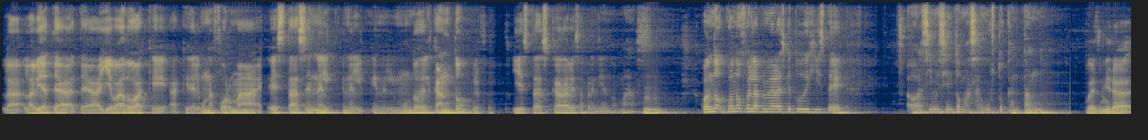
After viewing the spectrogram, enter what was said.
la, la vida te ha, te ha llevado a que, a que de alguna forma estás en el, en el, en el mundo del canto Exacto. y estás cada vez aprendiendo más. Ujú. ¿Cuándo, cuándo fue la primera vez que tú dijiste, ahora sí me siento más a gusto cantando? Pues mira,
